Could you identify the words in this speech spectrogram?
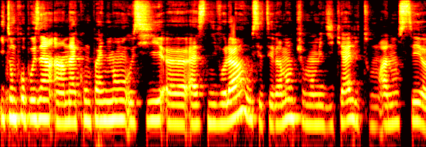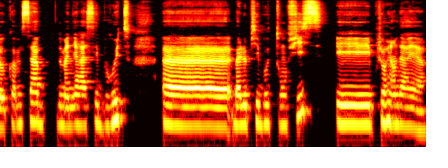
ils t'ont proposé un, accompagnement aussi euh, à ce niveau-là ou c'était vraiment purement médical? Ils t'ont annoncé euh, comme ça, de manière assez brute, euh, bah, le pied beau de ton fils et plus rien derrière?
